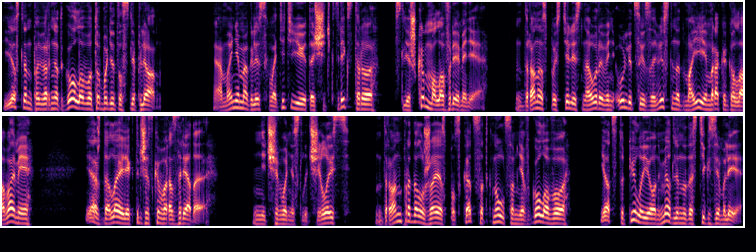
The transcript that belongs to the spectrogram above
Если он повернет голову, то будет ослеплен. А мы не могли схватить ее и тащить к Трикстеру. Слишком мало времени. Дроны спустились на уровень улицы и зависли над моей мрака головами. Я ждала электрического разряда. Ничего не случилось. Дрон, продолжая спускаться, ткнулся мне в голову. Я отступил, и он медленно достиг земли.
